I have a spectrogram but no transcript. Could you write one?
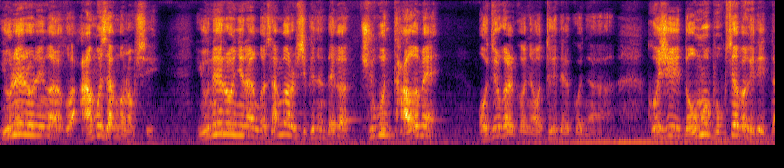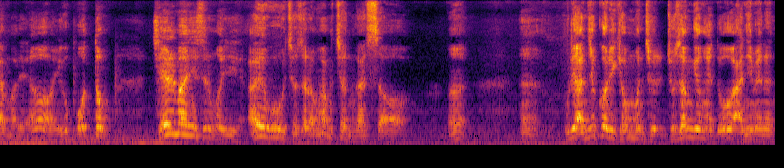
윤회론이가 그 아무 상관없이 윤회론이라는 거 상관없이 그냥 내가 죽은 다음에 어디로 갈 거냐 어떻게 될 거냐 그것이 너무 복잡하게 돼 있단 말이에요. 이거 보통 제일 많이 쓰는 거지. 아이고 저 사람 황천 갔어. 어? 어. 우리 안주거리 경문 조, 조상경에도 아니면은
